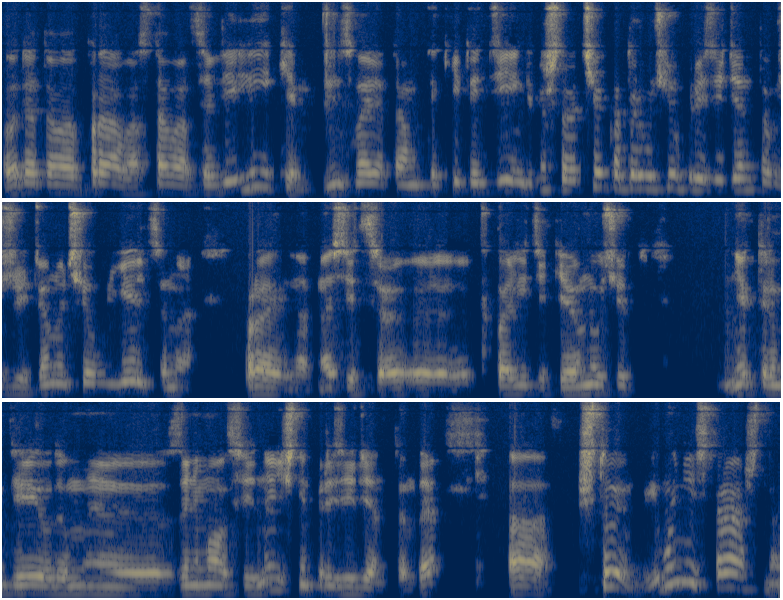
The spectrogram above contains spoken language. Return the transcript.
вот этого права оставаться великим, несмотря там какие-то деньги. Ну что, человек, который учил президентов жить, он учил Ельцина правильно относиться э, к политике, он учит некоторым периодом э, занимался и нынешним президентом, да, а что ему? Ему не страшно,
